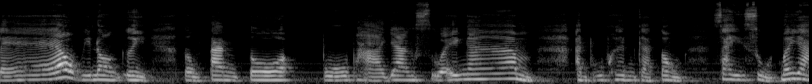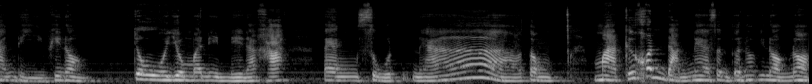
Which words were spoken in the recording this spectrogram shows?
แล้วพี่น้องเอ้ยต้องตั้งโต๊ะปูผาอย่างสวยงาม อันผู้เพิ่นก็ต้องใส่สูตรมาอย่างดีพี่น้อง โจยมนินนี่นะคะ แต่งสูตรนะต้อง มาดคือคนดังแน่สันตัวเนาะพี่น้องเนาะ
